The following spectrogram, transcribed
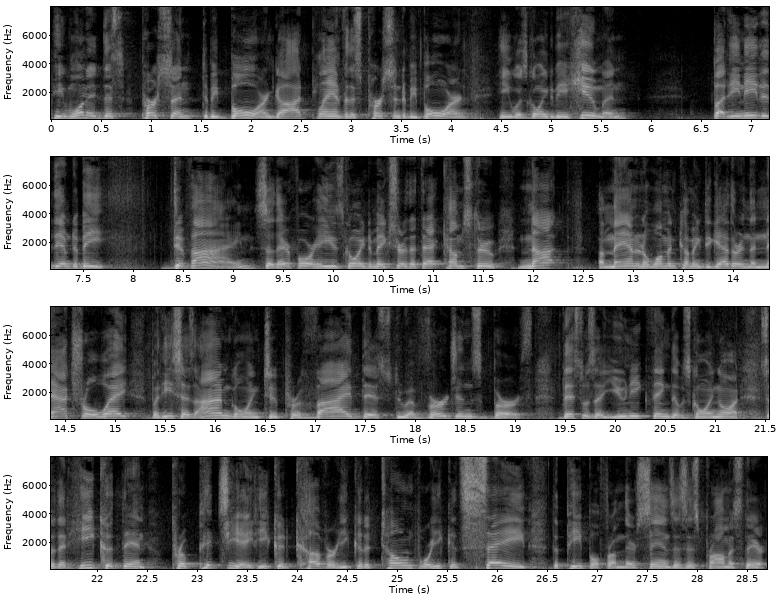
he wanted this person to be born. God planned for this person to be born. He was going to be human, but he needed them to be divine. So therefore, he's going to make sure that that comes through not a man and a woman coming together in the natural way, but he says, I'm going to provide this through a virgin's birth. This was a unique thing that was going on so that he could then propitiate, he could cover, he could atone for, he could save the people from their sins, as is promised there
